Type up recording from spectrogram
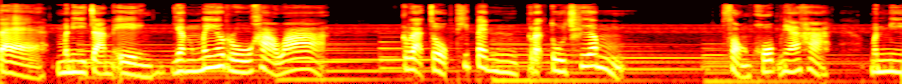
แต่มณีจันเองยังไม่รู้ค่ะว่า กระจกที่เป็นประตูเชื่อมสองภพเนี้ยค่ะ มันมี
